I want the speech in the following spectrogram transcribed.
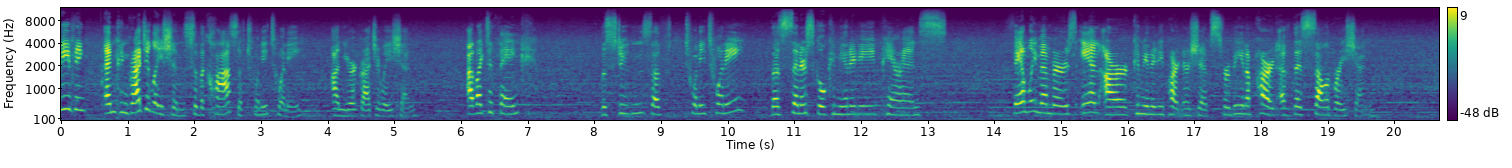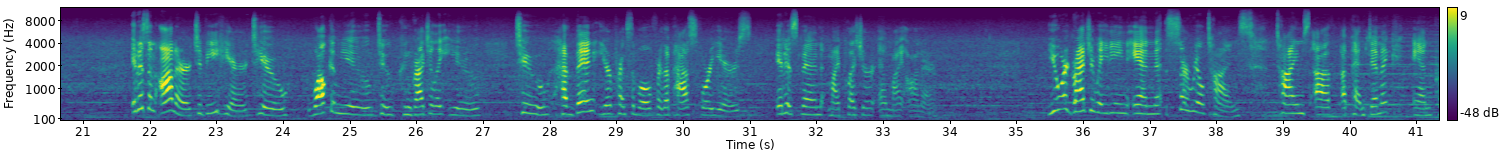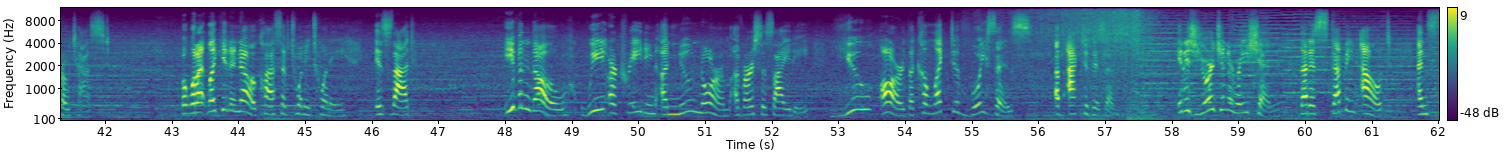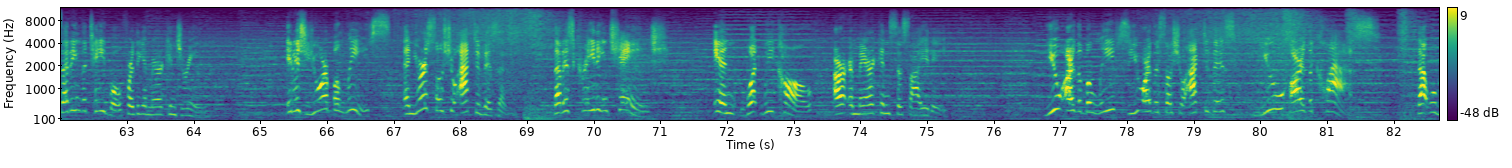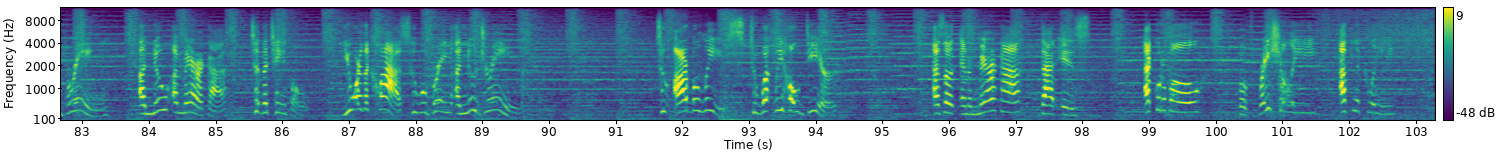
Good evening and congratulations to the class of 2020 on your graduation. I'd like to thank the students of 2020, the center school community, parents, family members, and our community partnerships for being a part of this celebration. It is an honor to be here to welcome you, to congratulate you, to have been your principal for the past four years. It has been my pleasure and my honor. You are graduating in surreal times, times of a pandemic and protest. But what I'd like you to know, class of 2020, is that even though we are creating a new norm of our society, you are the collective voices of activism. It is your generation that is stepping out and setting the table for the American dream. It is your beliefs and your social activism that is creating change in what we call our American society. You are the beliefs, you are the social activists, you are the class that will bring a new America to the table. You are the class who will bring a new dream to our beliefs, to what we hold dear as a, an America that is equitable, both racially, ethnically,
